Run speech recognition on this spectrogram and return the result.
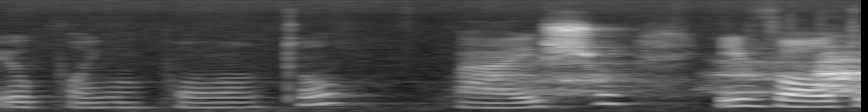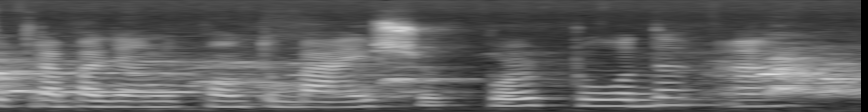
Eu ponho um ponto baixo e volto trabalhando ponto baixo por toda a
